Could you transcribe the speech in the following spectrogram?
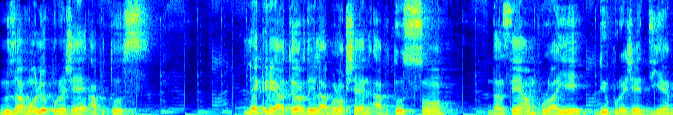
nous avons le projet Aptos. Les créateurs de la blockchain Aptos sont d'anciens employés du projet Diem,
